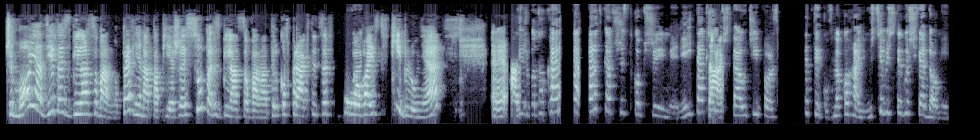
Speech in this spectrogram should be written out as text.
czy moja dieta jest zbilansowana. No pewnie na papierze jest super zbilansowana, tylko w praktyce połowa jest w kiblu, nie? A... Wiesz, bo to kartka, kartka wszystko przyjmie, nie? I tak, tak. się kształci polska dietetyków. No kochani, musicie być tego świadomi,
